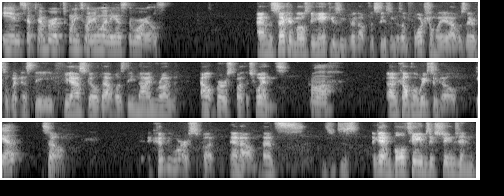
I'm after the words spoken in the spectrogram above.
in September of 2021 against the Royals. And the second most the Yankees have been up this season is unfortunately I was there to witness the fiasco that was the nine run outburst by the Twins Oh, a couple of weeks ago. yep. So it could be worse, but you know, that's just again, both teams exchanging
